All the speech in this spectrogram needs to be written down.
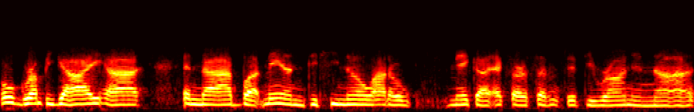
old grumpy guy, uh, and uh, but man, did he know how to make a XR 750 run and uh,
